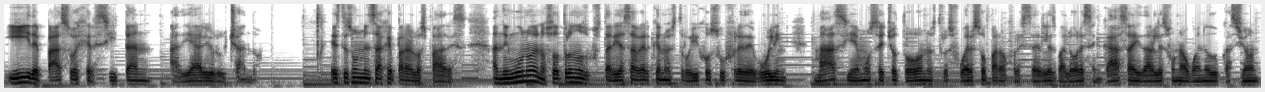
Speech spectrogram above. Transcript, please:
y de paso ejercitan a diario luchando. Este es un mensaje para los padres. A ninguno de nosotros nos gustaría saber que nuestro hijo sufre de bullying, más si hemos hecho todo nuestro esfuerzo para ofrecerles valores en casa y darles una buena educación,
